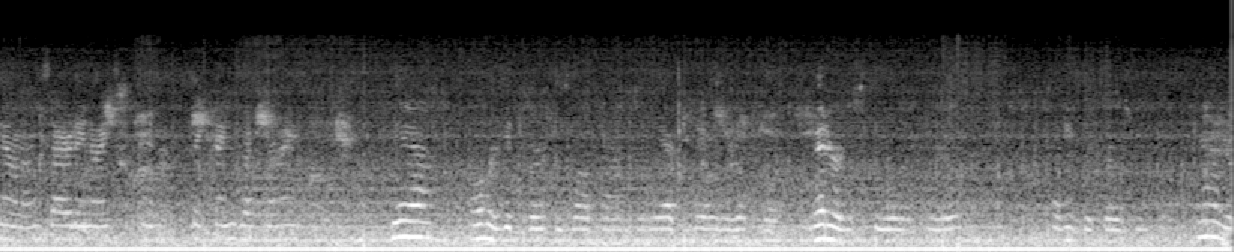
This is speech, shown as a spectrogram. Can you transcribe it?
town on Saturday nights and pick things up, right? Yeah, Homer would get the groceries a lot of times in the afternoon. We went to veterans school up here. So he'd get groceries. No, we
